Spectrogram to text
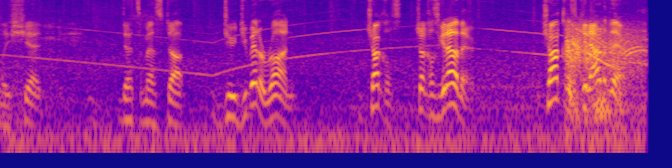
Holy shit. That's messed up. Dude, you better run. Chuckles, Chuckles, get out of there. Chuckles, get out of there.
